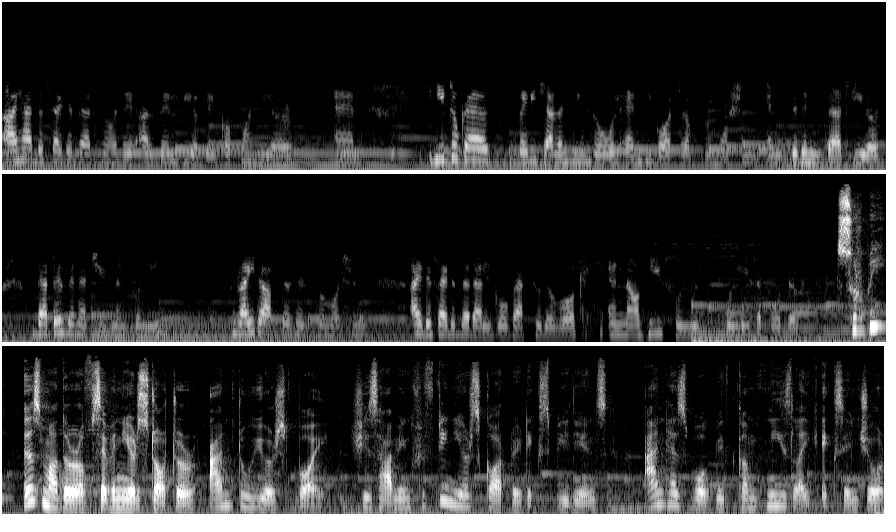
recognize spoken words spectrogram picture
I had decided that you know there will be a break of one year, and he took a very challenging role and he got a promotion and within that year. That is an achievement for me. Right after his promotion, I decided that I'll go back to the work, and now he's fully fully supportive. Surbhi is mother of seven years daughter and two years boy. She's having 15 years corporate experience and has worked with companies like Accenture,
